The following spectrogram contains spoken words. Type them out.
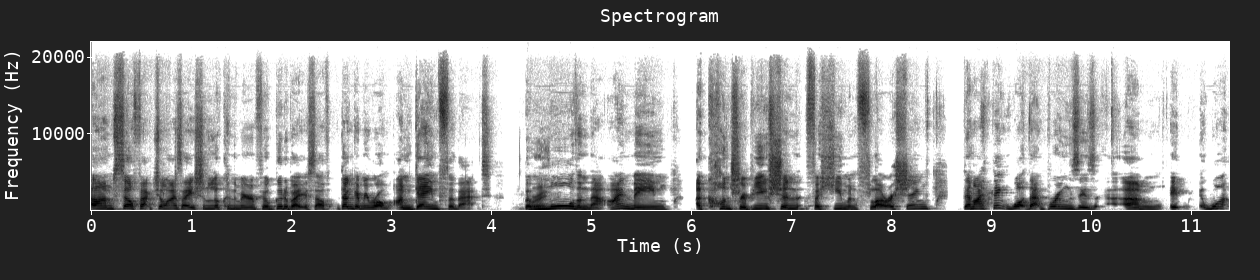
um, self-actualization look in the mirror and feel good about yourself. Don't get me wrong i'm game for that but right. more than that, I mean a contribution for human flourishing. Then I think what that brings is, um, it, what,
